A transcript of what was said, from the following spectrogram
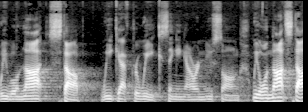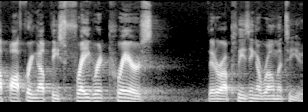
we will not stop week after week singing our new song. We will not stop offering up these fragrant prayers that are a pleasing aroma to you.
